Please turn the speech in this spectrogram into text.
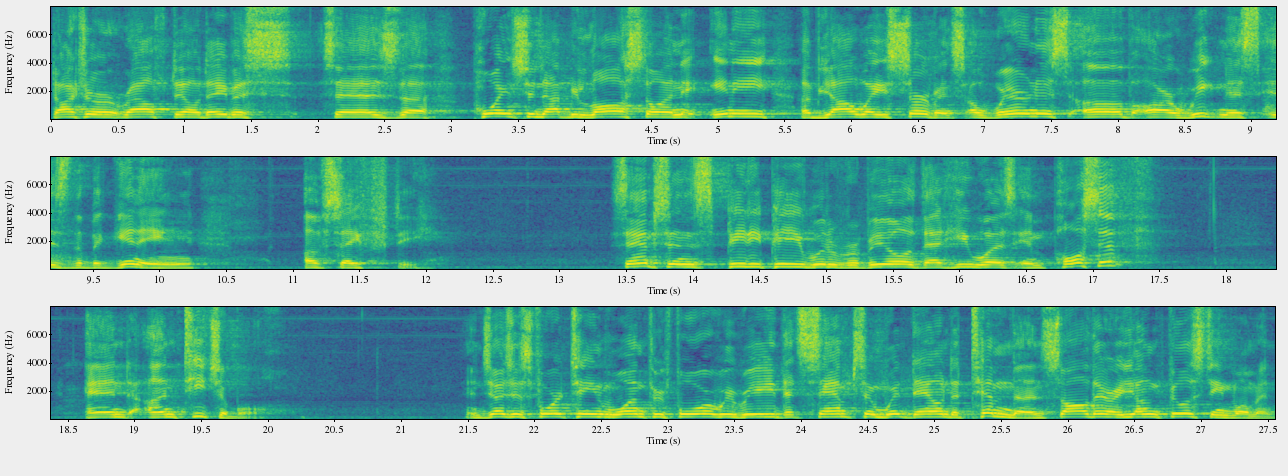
Dr. Ralph Dale Davis says the point should not be lost on any of Yahweh's servants. Awareness of our weakness is the beginning of safety. Samson's PDP would have revealed that he was impulsive and unteachable. In Judges 14, 1 through 4, we read that Samson went down to Timnah and saw there a young Philistine woman.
